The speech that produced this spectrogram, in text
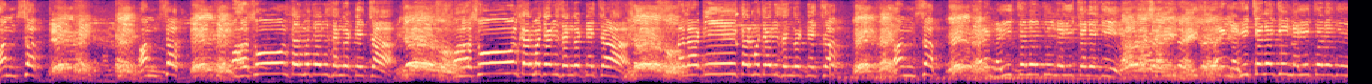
हम सब हम सब महसूल कर्मचारी संघटनेचा महसूल कर्मचारी संघटनेचा तलाठी कर्मचारी संघटनेचा हम सब अरे नहीं चलेगी नहीं चलेगी। अरे नहीं चलेगी नहीं चलेगी।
